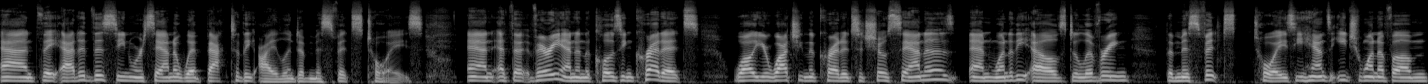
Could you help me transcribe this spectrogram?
and they added this scene where Santa went back to the island of Misfits toys. And at the very end, in the closing credits, while you're watching the credits, it shows Santa and one of the elves delivering the Misfits toys. He hands each one of them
